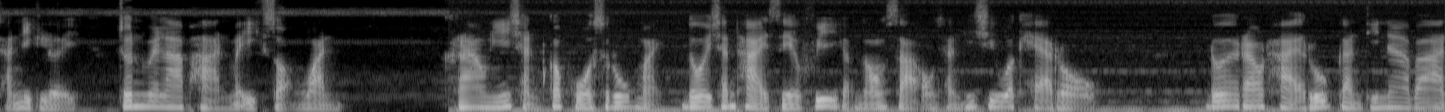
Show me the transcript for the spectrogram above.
ฉันอีกเลย จนเวลาผ่านมาอีก 2 วัน คราวนี้ฉันก็โพสต์รูปใหม่ โดยฉันถ่ายเซลฟี่กับน้องสาวของฉันที่ชื่อว่าแคโรลโดยเราถ่ายรูปกันที่หน้าบ้าน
